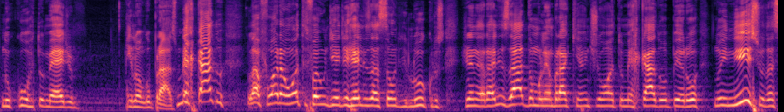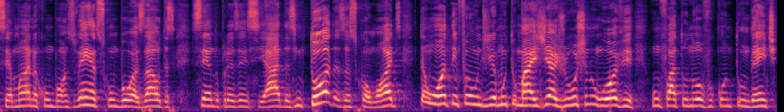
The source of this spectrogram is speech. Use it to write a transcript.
no curto, médio e longo prazo. Mercado lá fora ontem foi um dia de realização de lucros generalizado. Vamos lembrar que anteontem o mercado operou no início da semana com bons ventos, com boas altas sendo presenciadas em todas as commodities. Então ontem foi um dia muito mais de ajuste, não houve um fato novo contundente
